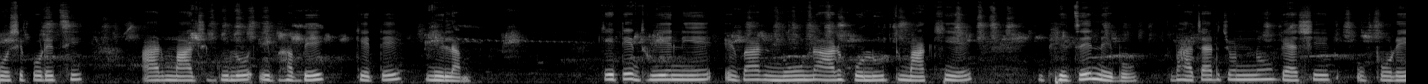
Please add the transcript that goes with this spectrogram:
বসে পড়েছি আর মাছগুলো এভাবে কেটে নিলাম। কেটে ধুয়ে নিয়ে এবার নুন আর হলুদ মাখিয়ে ভেজে নেব। ভাজার জন্য গ্যাসের উপরে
